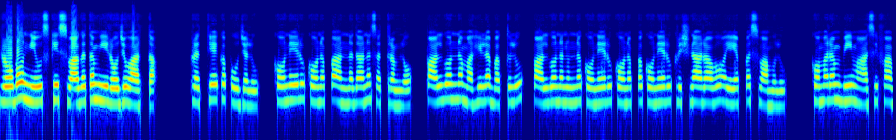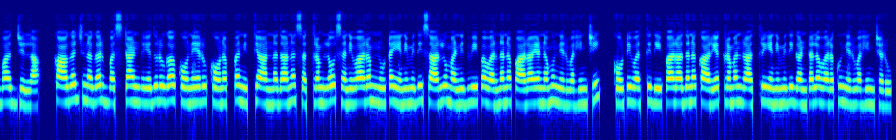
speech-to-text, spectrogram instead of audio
Robo న్యూస్కి స్వాగతం ఈ రోజు వార్త. ప్రత్యేక పూజలు. కోనేరు కోనప్ప అన్నదాన సత్రంలో పాల్గొన్న మహిళ భక్తులు పాల్గొననున్న కోనేరు కోనప్ప కోనేరు కృష్ణారావు అయ్యప్ప స్వాములు. కొమరం భీం ఆసిఫాబాద్ జిల్లా కాగజ్ నగర్ బస్టాండ్ ఎదురుగా కోనేరు కోనప్ప నిత్య అన్నదాన సత్రంలో శనివారం నూట ఎనిమిది సార్లు మణిద్వీప వర్ణన పారాయణము నిర్వహించి కోటివర్తి దీపారాధన కార్యక్రమం రాత్రి ఎనిమిది గంటల వరకు నిర్వహించరు.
